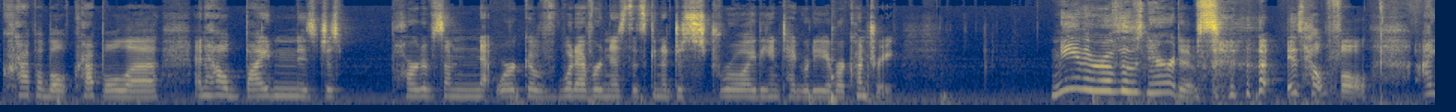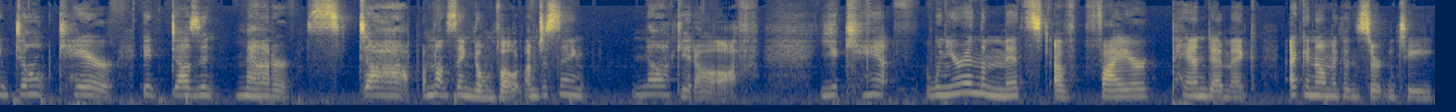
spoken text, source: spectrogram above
crapola and how Biden is just part of some network of whateverness that's going to destroy the integrity of our country. Neither of those narratives is helpful. I don't care. It doesn't matter. Stop. I'm not saying don't vote. I'm just saying knock it off. You can't, when you're in the midst of fire, pandemic, economic uncertainty,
